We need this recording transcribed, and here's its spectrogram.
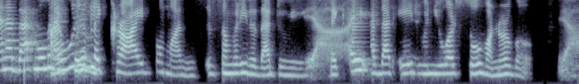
and at that moment I would could've- like cried for months if somebody did that to me. yeah Like i at that age when you are so vulnerable. yeah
